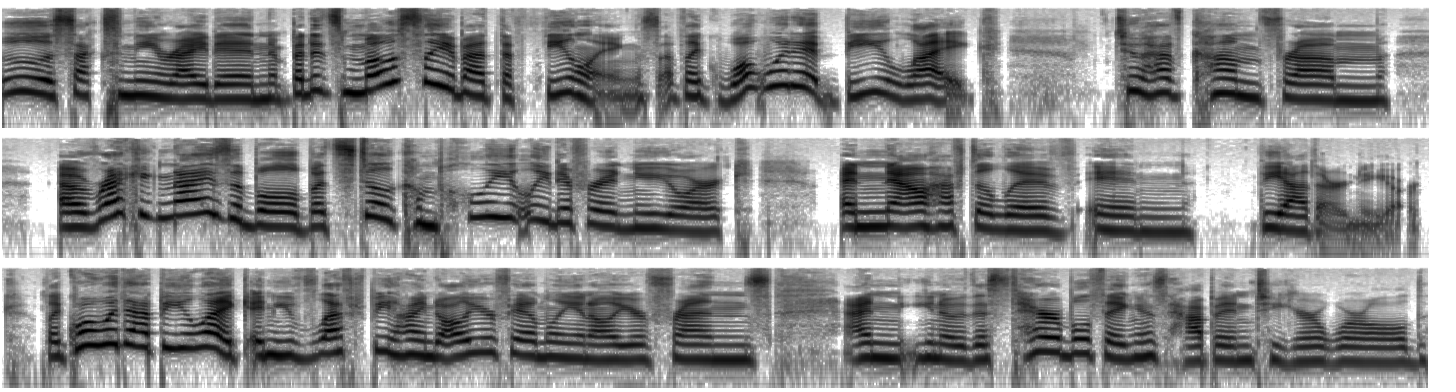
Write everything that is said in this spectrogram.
ooh, sucks me right in, but it's mostly about the feelings of like what would it be like to have come from a recognizable but still completely different New York and now have to live in the other New York. Like, what would that be like? And you've left behind all your family and all your friends, and you know, this terrible thing has happened to your world,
